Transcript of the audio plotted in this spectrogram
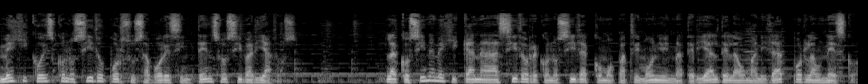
México es conocido por sus sabores intensos y variados. La cocina mexicana ha sido reconocida como Patrimonio Inmaterial de la Humanidad por la UNESCO.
